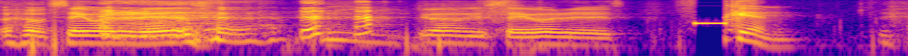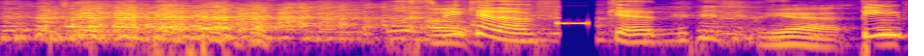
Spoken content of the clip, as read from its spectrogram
Oh, say what it is. you want me to say what it is? Fucking. Well, speaking of f***ing, yeah beep.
